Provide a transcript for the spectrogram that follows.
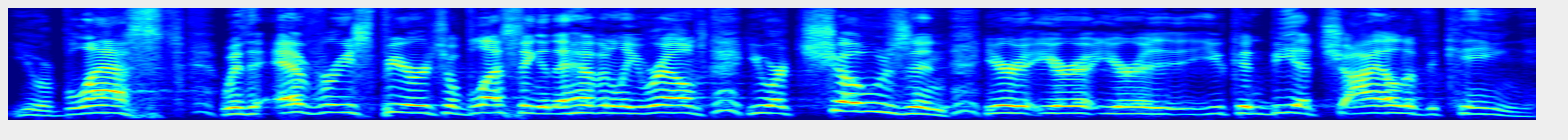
You are blessed with every spiritual blessing in the heavenly realms. You are chosen. You're, you're, you're, you can be a child of the king.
